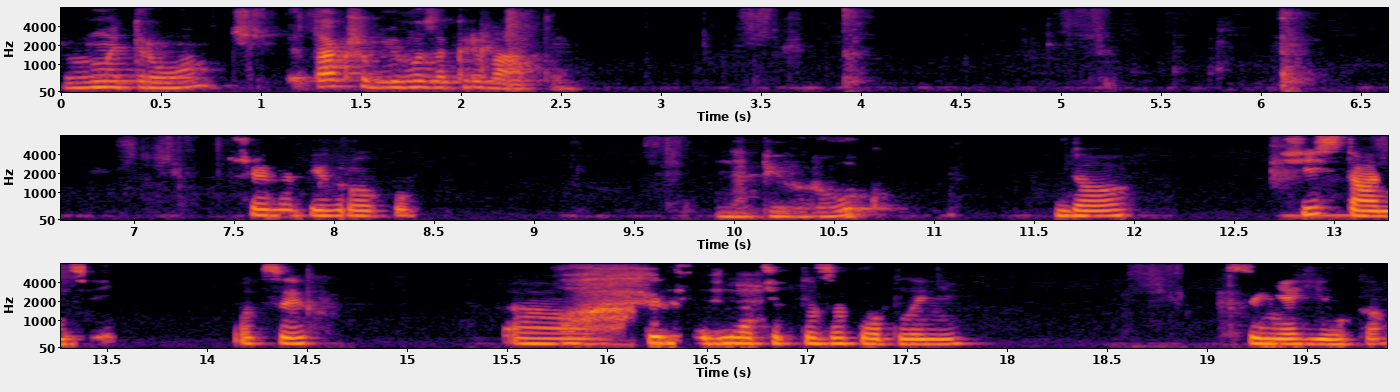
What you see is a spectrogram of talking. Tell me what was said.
в метро, так, щоб його закривати. Ще на півроку. На півроку. Да. Шість станцій. Оцих. Е, тих, що начебто затоплені. Синя гілка.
